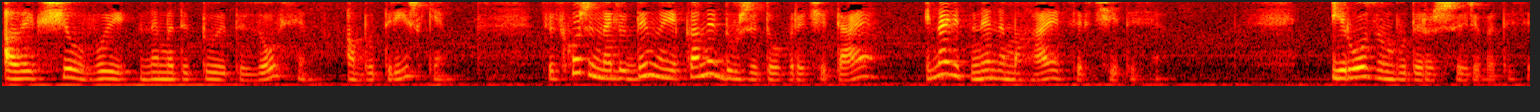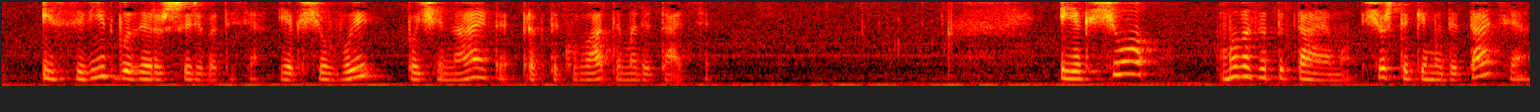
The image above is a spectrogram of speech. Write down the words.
Але якщо ви не медитуєте зовсім або трішки, це схоже на людину, яка не дуже добре читає і навіть не намагається вчитися. І розум буде розширюватися, і світ буде розширюватися, якщо ви починаєте практикувати медитацію. І якщо ми вас запитаємо, що ж таке медитація,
